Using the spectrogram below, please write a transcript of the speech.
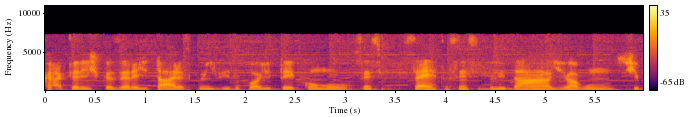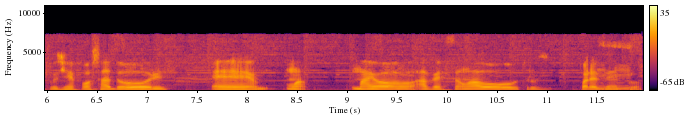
características hereditárias que o indivíduo pode ter, como sensi certa sensibilidade a alguns tipos de reforçadores, é, uma maior aversão a outros, por Uhum. exemplo,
